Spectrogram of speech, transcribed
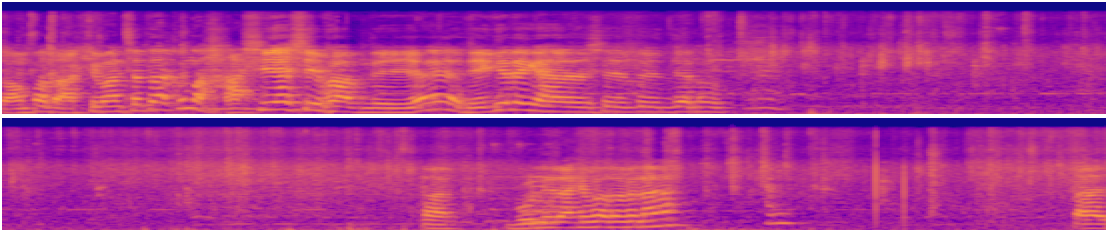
চম্পা রাখি বাঁধছে তো এখন হাসি হাসি ভাব নেই হ্যাঁ? রেগে রেগে হাসে যেন। থাক বন্যে রাখি বাঁধাবে না? তাই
